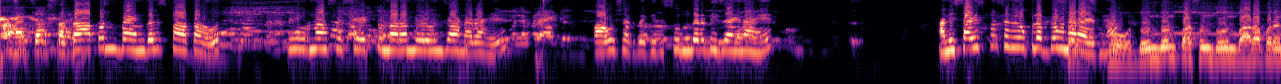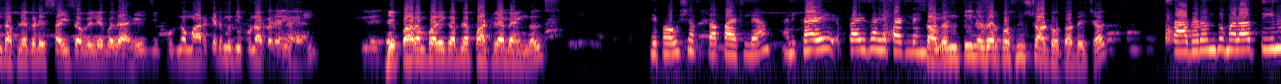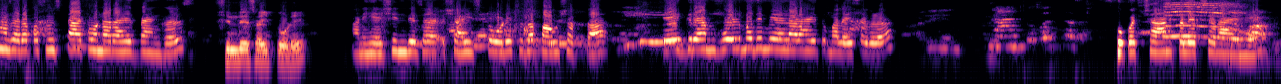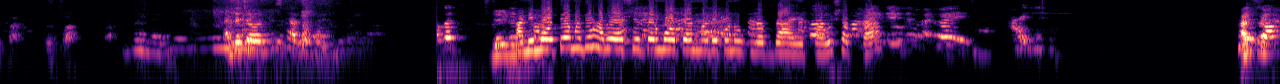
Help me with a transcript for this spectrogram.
आता आपण बँगल्स पाहत आहोत. पूर्ण असं सेट तुम्हाला मिळून जाणार आहे. पाहू शकता किती सुंदर डिझाईन आहेत. आणि साईज पण सगळे उपलब्ध होणार आहेत ना? हो दोन दोन पासून दोन बारा पर्यंत आपल्याकडे साईज अवेलेबल आहे जी पूर्ण मार्केटमध्ये कुणाकडे नाही. हे पारंपरिक आपल्या पाटल्या बँगल्स हे पाहू शकता पाटल्या. आणि काय प्राइस आहे पाटल्यांची? साधारण तीन हजारपासून स्टार्ट होतात त्याच्यात. साधारण तुम्हाला तीन हजारापासून स्टार्ट होणार आहेत बँगल्स शिंदे साई तोडे. आणि हे शिंदेचा शाही स्टोडे सुद्धा पाहू शकता. एक ग्रॅम गोल्डमध्ये मिळणार आहे तुम्हाला हे सगळं. खूपच छान कलेक्शन आहे हे. आणि आहे. मोत्यामध्ये हवे असेल तर मोत्यांमध्ये पण उपलब्ध आहेत पाहू शकता.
